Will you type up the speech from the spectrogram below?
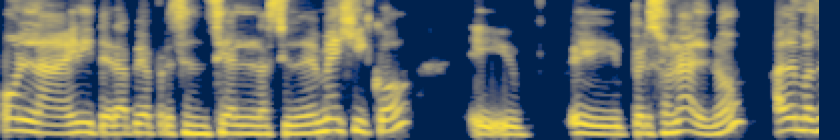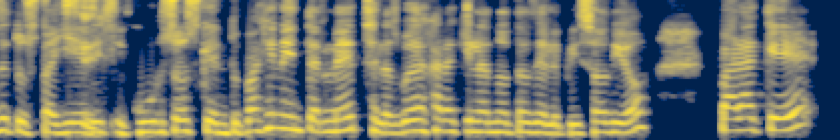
online y terapia presencial en la Ciudad de México, eh, eh, personal, ¿no? Además de tus talleres y cursos que en tu página de internet se las voy a dejar aquí en las notas del episodio para que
